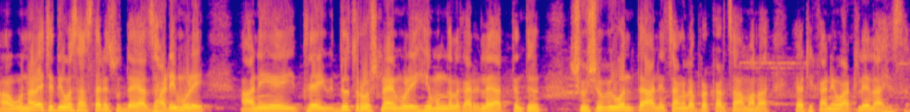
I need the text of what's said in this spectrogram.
उन्हाळ्याचे दिवस असतानासुद्धा या झाडीमुळे आणि इथल्या विद्युत रोषणाईमुळे हे मंगल कार्यालय अत्यंत सुशोभिवंत आणि चांगल्या प्रकारचं आम्हाला या ठिकाणी वाटलेलं आहे सर.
